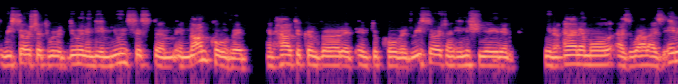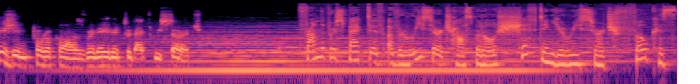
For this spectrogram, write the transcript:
research that we are doing in the immune system in non-COVID and how to convert it into COVID research and initiated, you know, animal as well as imaging protocols related to that research. From the perspective of a research hospital, shifting your research focus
